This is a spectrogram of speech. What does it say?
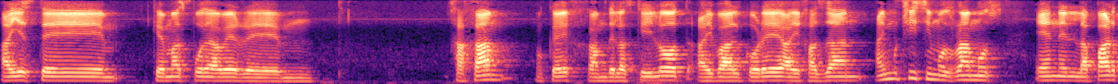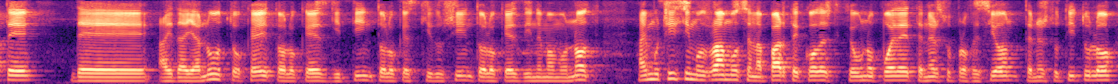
hay este, ¿qué más puede haber? Eh, Jajam, ok, Jajam de las Keilot, hay Baal Korea, hay Hazan, hay muchísimos ramos en la parte de Aidayanut, ok, todo lo que es Gitin, todo lo que es Kidushin, todo lo que es Dinemamonot. Hay muchísimos ramos en la parte Kodesh que uno puede tener su profesión, tener su título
